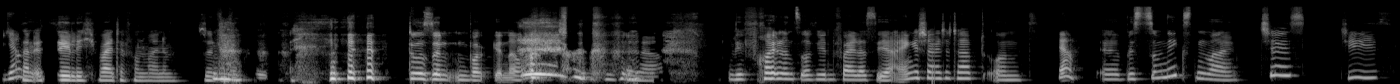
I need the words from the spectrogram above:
ja. Dann erzähle ich weiter von meinem Sündenbockweg. Du Sündenbock, genau. Genau. Wir freuen uns auf jeden Fall, dass ihr eingeschaltet habt und ja, äh, bis zum nächsten Mal. Tschüss. Tschüss.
